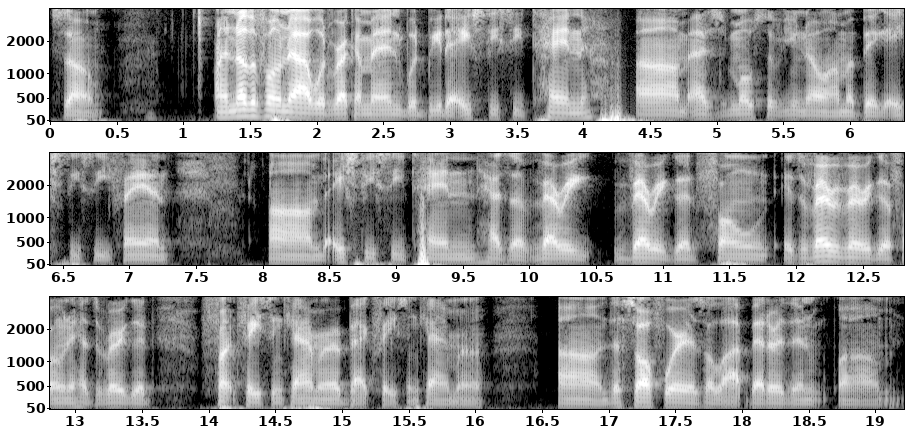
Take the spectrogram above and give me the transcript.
So another phone that I would recommend would be the HTC 10. Um, as most of you know, I'm a big HTC fan. Um, the HTC 10 has a very, very good phone. It's a very, very good phone. It has a very good front facing camera, back facing camera. Uh, the software is a lot better than um,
